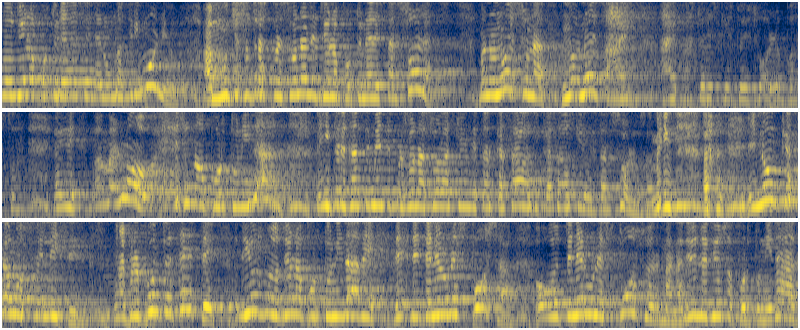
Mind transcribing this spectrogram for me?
Nos dio la oportunidad de tener un matrimonio. A muchas otras personas les dio la oportunidad de estar solas. Bueno, no es una, no, no es, ay, ay, pastor, es que estoy solo, pastor. No, es una oportunidad. Interesantemente, personas solas quieren estar casadas y casados quieren estar solos, amén. Y nunca estamos felices. Pero el punto es este, Dios nos dio la oportunidad de, tener una esposa o tener un esposo, hermana. Dios le dio esa oportunidad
